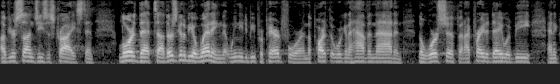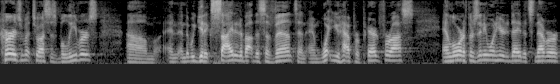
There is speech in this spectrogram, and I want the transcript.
of your Son, Jesus Christ. And Lord, that uh, there's going to be a wedding that we need to be prepared for, and the part that we're going to have in that, and the worship. And I pray today would be an encouragement to us as believers, um, and, and that we get excited about this event and, and what you have prepared for us. And Lord, if there's anyone here today that's never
